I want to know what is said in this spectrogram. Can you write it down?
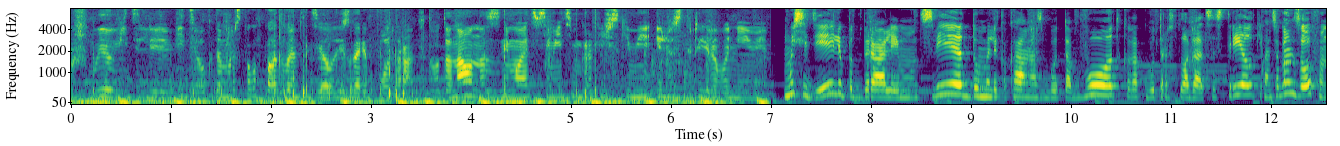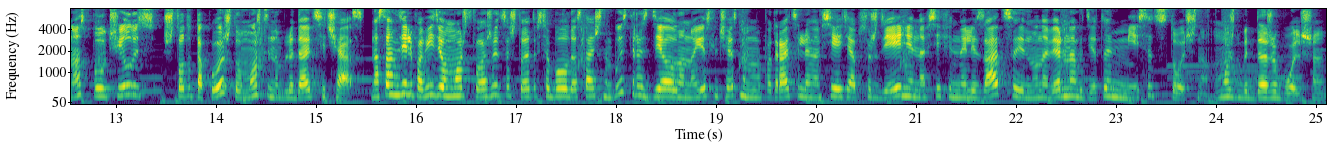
Уж вы ее видели видео, когда мы распаковку это делали из Гарри Поттера. Вот она у нас занимается всеми этими графическими иллюстрированиями. Мы сидели, подбирали ему цвет, думали, какая у нас будет обводка, как будут располагаться стрелки. В конце концов, у нас получилось что-то такое, что вы можете наблюдать сейчас. На самом деле, по видео может сложиться, что это все было достаточно быстро сделано, но, если честно, мы потратили на все эти обсуждения, на все финализации, ну, наверное, где-то месяц точно, может быть, даже больше.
